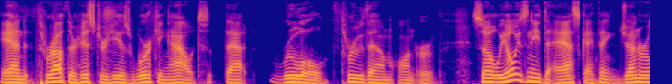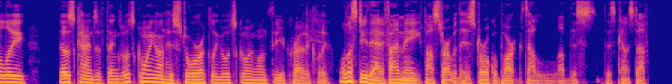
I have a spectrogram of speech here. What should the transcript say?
And throughout their history, He is working out that rule through them on earth. So we always need to ask, I think, generally, those kinds of things. What's going on historically? What's going on theocratically? Well, let's do that. If I may, if I'll start with the historical part because I love this this kind of stuff.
